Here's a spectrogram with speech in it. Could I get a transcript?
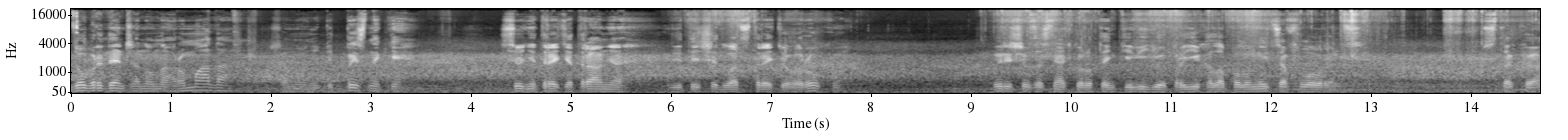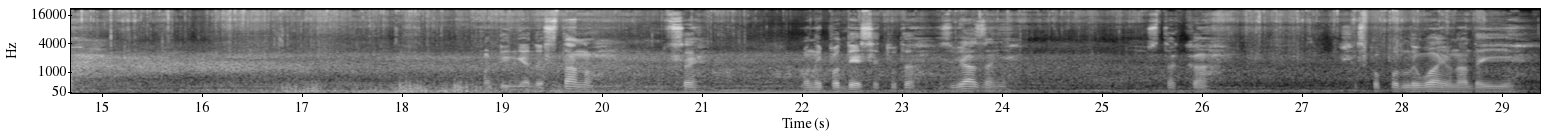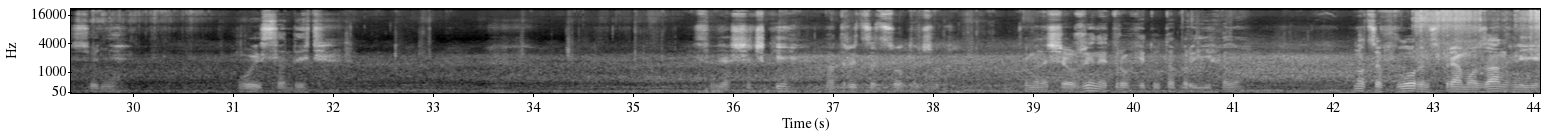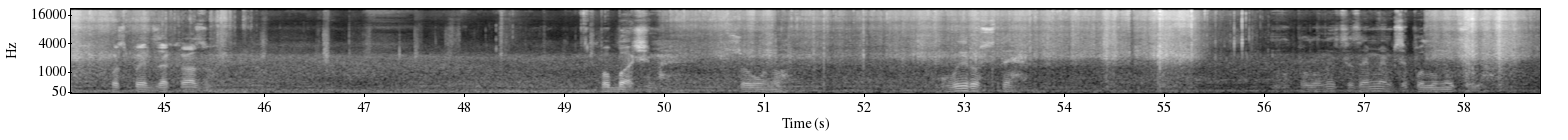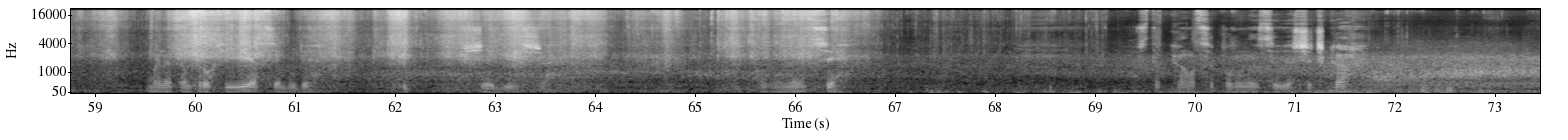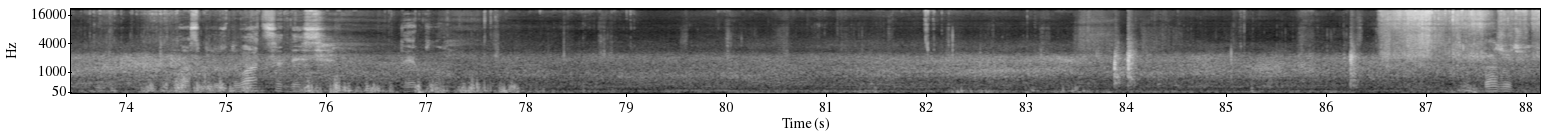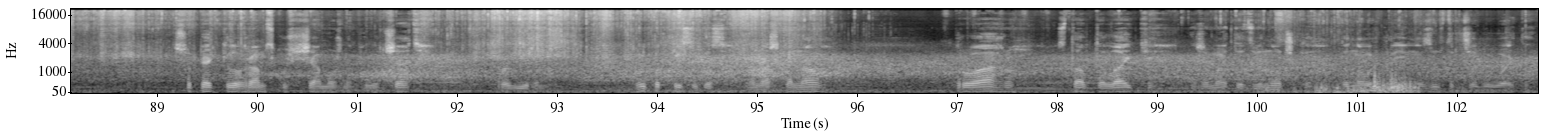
Добрий день, шановна громада, шановні підписники. Сьогодні 3 травня 2023 року. Вирішив засняти коротеньке відео. Приїхала полуниця Флоренс. Ось така. Один я достану. Все. Вони по 10 тут зв'язані. Ось така. Зараз поподливаю, треба її сьогодні висадити. Ящички на 30 соточок. Це мене ще ожини трохи тут приїхало. Ну це Флоренс прямо з Англії по спецзаказу. Побачимо, що воно виросте. Ну, полуниця займемося полуницею. У мене там трохи є, це буде ще більше. Полуниці. Ось така оце полуниця в ящичках. У нас плюс 20 десь, тепло. Кажуть, що 5 кг з куща можна отримати. Провіримо. Ви підписуйтесь на наш канал про агро, ставте лайки, нажимайте дзвіночки. До нових приємних зустрічей, бувайте.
